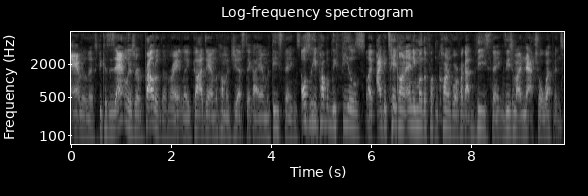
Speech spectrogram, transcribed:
antlerless because his antlers are proud of them, right? Like goddamn, look how majestic I am with these things. Also, he probably feels like I could take on any motherfucking carnivore if I got these things. These are my natural weapons.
